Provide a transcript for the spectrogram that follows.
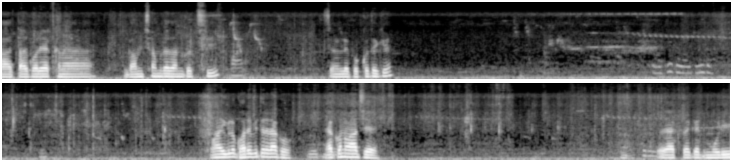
আর তারপরে একখানা গামছা আমরা দান করছি। চ্যানেলের পক্ষ থেকে। তোমার এগুলো ঘরের ভিতরে রাখো। এখনও আছে। এক প্যাকেট মুড়ি।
